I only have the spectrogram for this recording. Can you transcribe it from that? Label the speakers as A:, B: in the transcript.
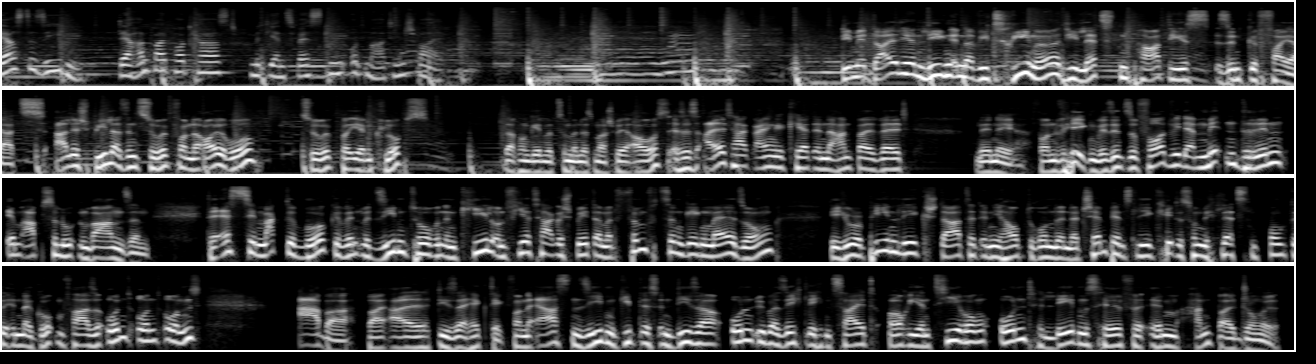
A: Erste Sieben, der Handball-Podcast mit Jens Westen und Martin Schwalb.
B: Die Medaillen liegen in der Vitrine, die letzten Partys sind gefeiert. Alle Spieler sind zurück von der Euro, zurück bei ihren Clubs. Davon gehen wir zumindest mal schwer aus. Es ist Alltag eingekehrt in der Handballwelt. Nee, nee, von wegen. Wir sind sofort wieder mittendrin im absoluten Wahnsinn. Der SC Magdeburg gewinnt mit sieben Toren in Kiel und vier Tage später mit 15 gegen Melsung. Die European League startet in die Hauptrunde. In der Champions League geht es um die letzten Punkte in der Gruppenphase und, und, und. Aber bei all dieser Hektik von der ersten sieben gibt es in dieser unübersichtlichen Zeit Orientierung und Lebenshilfe im Handballdschungel.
